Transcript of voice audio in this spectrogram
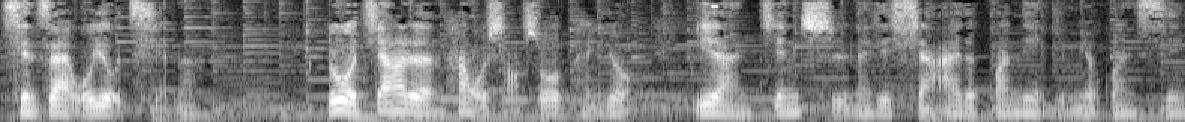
现在我有钱了，如果家人和我小时候的朋友。依然坚持那些狭隘的观念也没有关系，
